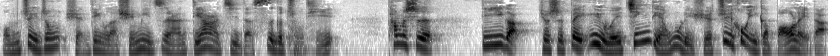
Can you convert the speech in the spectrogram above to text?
我们最终选定了《寻觅自然》第二季的四个主题，他们是：第一个就是被誉为经典物理学最后一个堡垒的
